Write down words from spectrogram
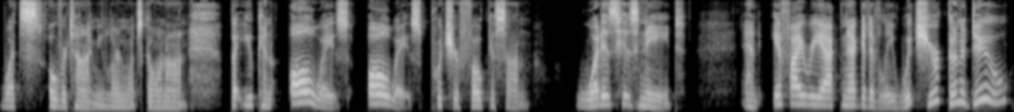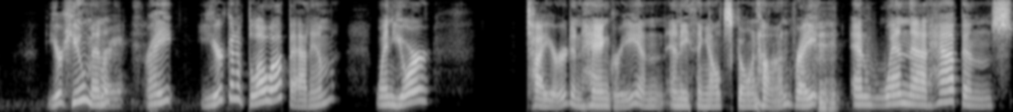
what's over time. You learn what's going on, but you can always always put your focus on what is his need and if I react negatively, which you're going to do, you're human, right? Right. You're going to blow up at him when you're tired and hangry and anything else going on, right? and when that happens,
